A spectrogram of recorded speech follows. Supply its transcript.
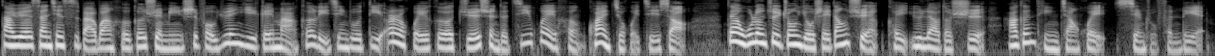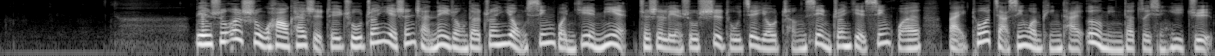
大约三千四百万合格选民是否愿意给马克里进入第二回合决选的机会，很快就会揭晓。但无论最终由谁当选，可以预料的是，阿根廷将会陷入分裂。脸书二十五号开始推出专业生产内容的专用新闻页面，这是脸书试图借由呈现专业新闻，摆脱假新闻平台恶名的最新一举。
